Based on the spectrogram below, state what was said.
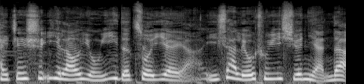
还真是一劳永逸的作业呀，一下留出一学年的。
